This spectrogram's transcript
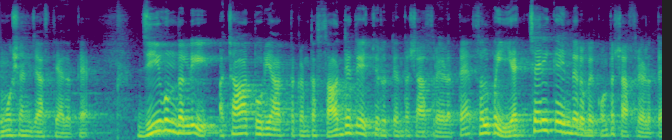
ಎಮೋಷನ್ ಜಾಸ್ತಿ ಆಗುತ್ತೆ. ಜೀವನದಲ್ಲಿ ಅಚಾತುರ್ಯ ಆಗ್ತಕ್ಕಂಥ ಸಾಧ್ಯತೆ ಹೆಚ್ಚಿರುತ್ತೆ ಅಂತ ಶಾಸ್ತ್ರ ಹೇಳುತ್ತೆ. ಸ್ವಲ್ಪ ಎಚ್ಚರಿಕೆಯಿಂದ ಇರಬೇಕು ಅಂತ ಶಾಸ್ತ್ರ ಹೇಳುತ್ತೆ.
